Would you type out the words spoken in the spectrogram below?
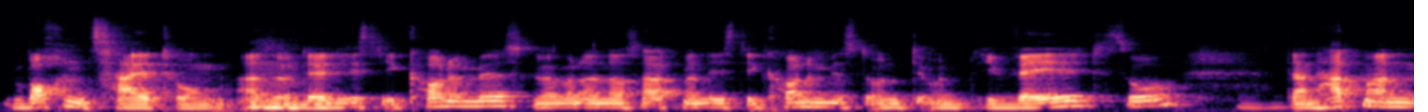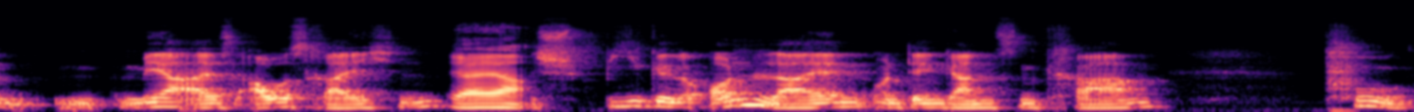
Wochenzeitung. Also mhm. der liest Economist, wenn man dann noch sagt, man liest Economist und, und die Welt so, mhm. dann hat man mehr als ausreichend ja, ja. Spiegel online und den ganzen Kram. Puh,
